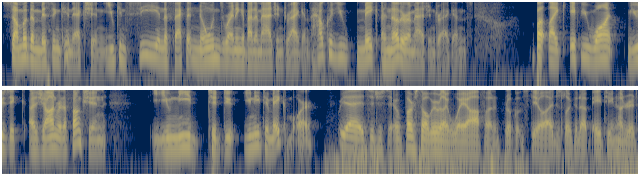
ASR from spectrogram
some of the missing connection you can see in the fact that no one's writing about Imagine Dragons. How could you make another Imagine Dragons? But like if you want music a genre to function, you need to do you need to make more. Yeah, it's interesting. First of all, we were like way off on Brooklyn Steel. I just looked it up, eighteen hundred.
